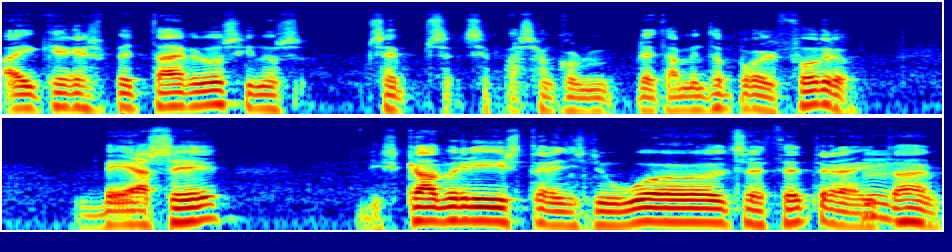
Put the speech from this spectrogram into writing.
hay que respetarlos y nos, se, se- se pasan completamente por el foro. Véase Discovery, Strange New Worlds, etcétera y Mm. tal.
